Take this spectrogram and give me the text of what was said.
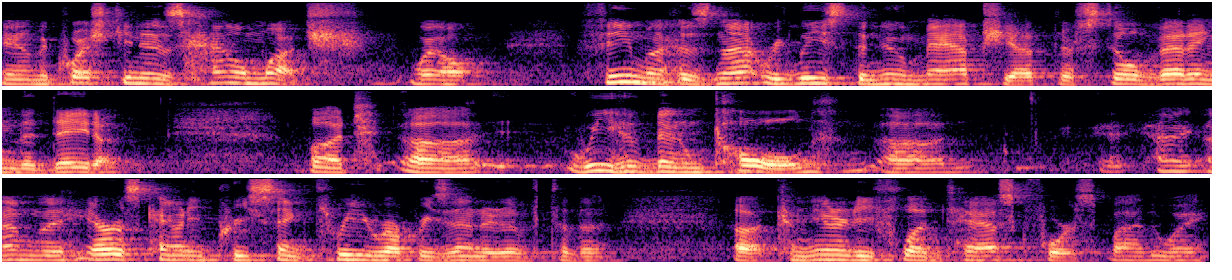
And the question is how much? Well, FEMA has not released the new maps yet. They're still vetting the data. But uh, we have been told, uh, I, am the Harris County Precinct 3 representative to the uh, Community Flood Task Force, by the way.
